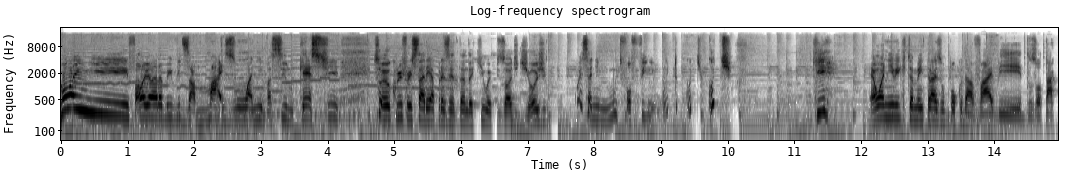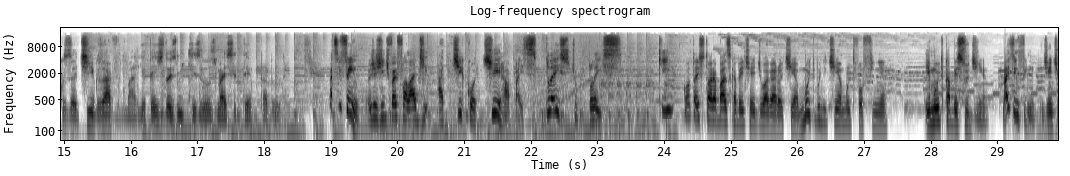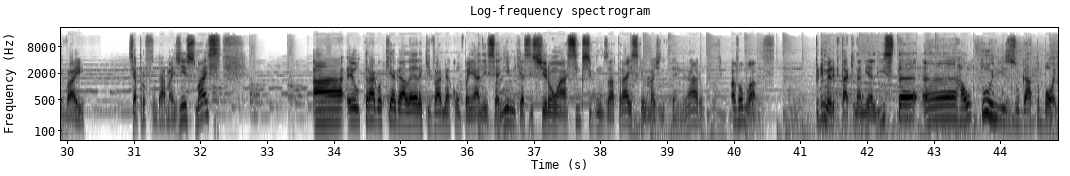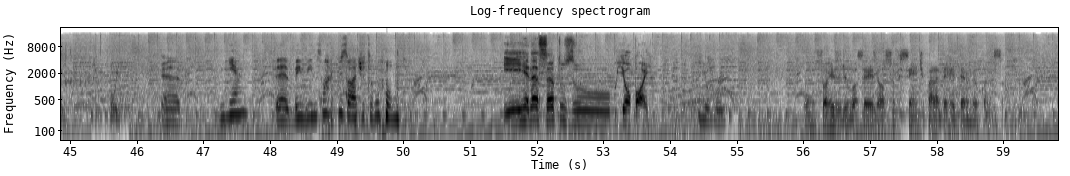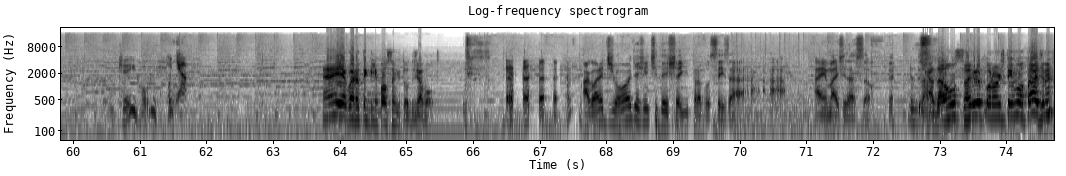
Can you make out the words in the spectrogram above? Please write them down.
Oi, Fala galera, bem-vindos a mais um Anivacilo Cast. Sou eu, Creeper, estarei apresentando aqui o episódio de hoje com esse anime muito fofinho, muito cuti-cuti. Que é um anime que também traz um pouco da vibe dos otakus antigos. Ave Maria, desde 2015 não uso mais esse termo, tá doido. Mas enfim, hoje a gente vai falar de Atikoti, rapaz. Place to Place. Que conta a história basicamente aí de uma garotinha muito bonitinha, muito fofinha, e muito cabeçudinha. Mas enfim, a gente vai se aprofundar mais nisso, mas ah, eu trago aqui a galera que vai me acompanhar nesse anime, que assistiram há 5 segundos atrás, que eu imagino que terminaram. Mas vamos lá. Primeiro que tá aqui na minha lista, uh, Raul Turnes, o gato boy. Ui. É, nha, é, Bem-vindos ao episódio, todo mundo. E Renan Santos, o Yo Boy. Eu vou. Um sorriso de vocês é o suficiente para derreter o meu coração. Ok, holy shit. É, e agora eu tenho que limpar o sangue todo, já volto. Agora de onde a gente deixa aí pra vocês a, a, a imaginação? Exato. Cada um sangra por onde tem vontade, né?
